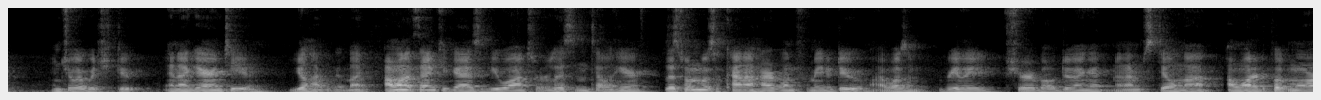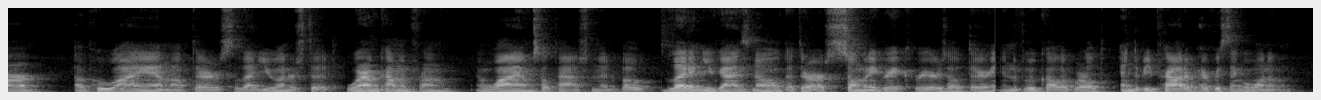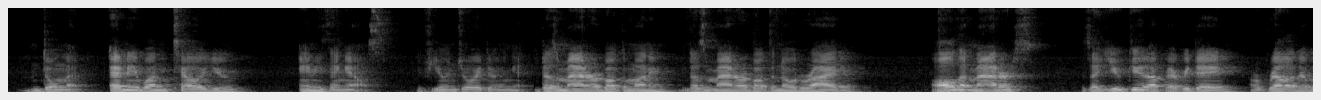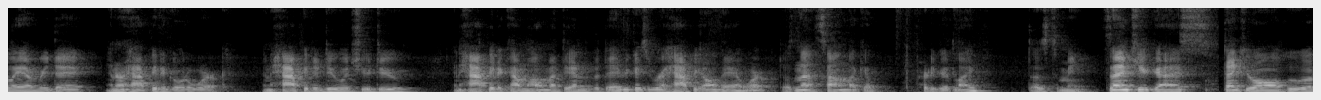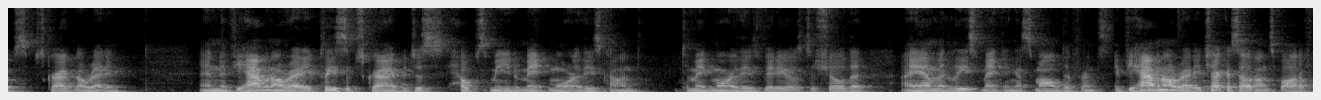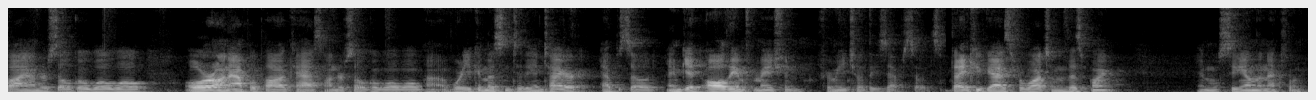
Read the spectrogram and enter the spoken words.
enjoy what you do, and I guarantee you, you'll have a good life. I want to thank you guys if you watch or listen until here. This one was a kind of hard one for me to do. I wasn't really sure about doing it, and I'm still not. I wanted to put more of who I am out there so that you understood where I'm coming from and why I'm so passionate about letting you guys know that there are so many great careers out there in the blue collar world and to be proud of every single one of them. Don't let anyone tell you anything else if you enjoy doing it. It doesn't matter about the money, it doesn't matter about the notoriety. All that matters is that you get up every day or relatively every day and are happy to go to work and happy to do what you do and happy to come home at the end of the day because you were happy all day at work. Doesn't that sound like a pretty good life? It does to me. Thank you guys. Thank you all who have subscribed already. And if you haven't already, please subscribe. It just helps me to make more of these con to make more of these videos to show that I am at least making a small difference. If you haven't already, check us out on Spotify under Sogo Whoa Whoa or on Apple Podcasts under Sogo Whoa Whoa, uh, where you can listen to the entire episode and get all the information from each of these episodes. Thank you guys for watching to this point, and we'll see you on the next one.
